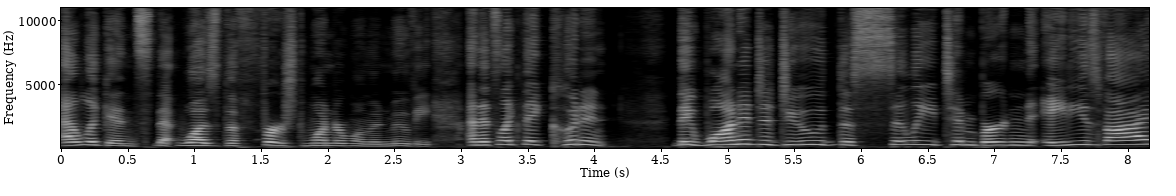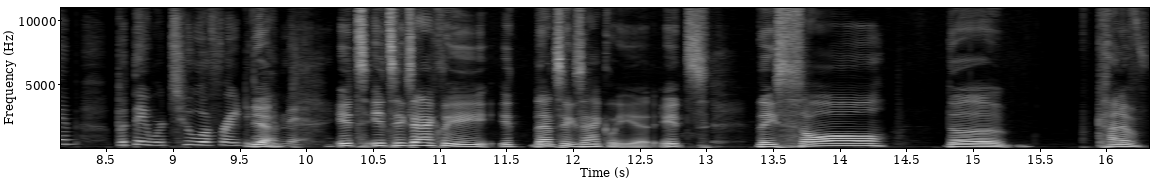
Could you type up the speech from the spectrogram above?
elegance that was the first Wonder Woman movie. And it's like they couldn't they wanted to do the silly Tim Burton 80s vibe, but they were too afraid to Yeah. commit. it's it's exactly it that's exactly it it's they saw the kind of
